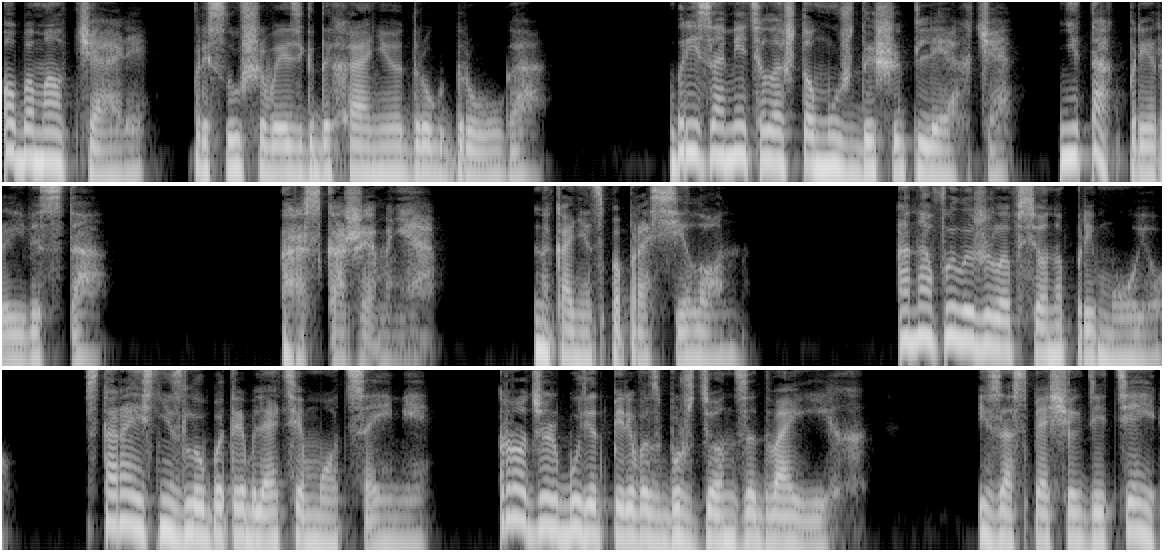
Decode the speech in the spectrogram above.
Оба молчали, прислушиваясь к дыханию друг друга. Бри заметила, что муж дышит легче, не так прерывисто. «Расскажи мне», — наконец попросил он. Она выложила все напрямую, стараясь не злоупотреблять эмоциями. Роджер будет перевозбужден за двоих. Из-за спящих детей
